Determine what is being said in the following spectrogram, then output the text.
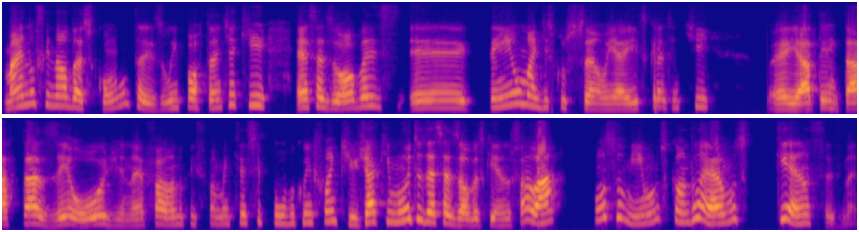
mas no final das contas, o importante é que essas obras é, tenham uma discussão, e é isso que a gente é, ia tentar trazer hoje, né? Falando principalmente desse público infantil, já que muitas dessas obras que íamos falar consumimos quando éramos crianças, né?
